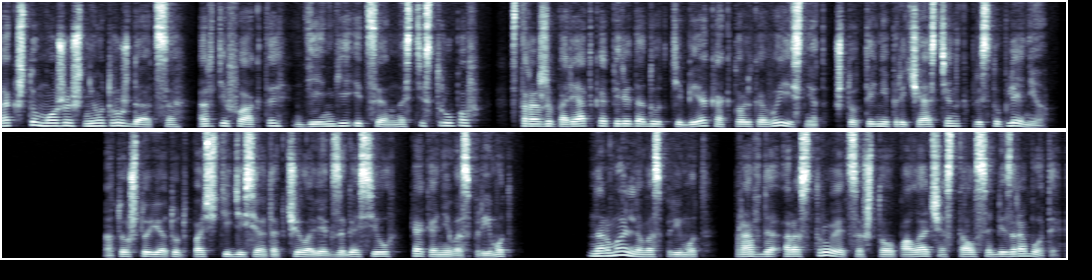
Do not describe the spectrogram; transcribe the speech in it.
Так что можешь не утруждаться. Артефакты, деньги и ценности с трупов Стражи порядка передадут тебе, как только выяснят, что ты не причастен к преступлению». А то, что я тут почти десяток человек загасил, как они воспримут? Нормально воспримут. Правда, расстроится, что палач остался без работы.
